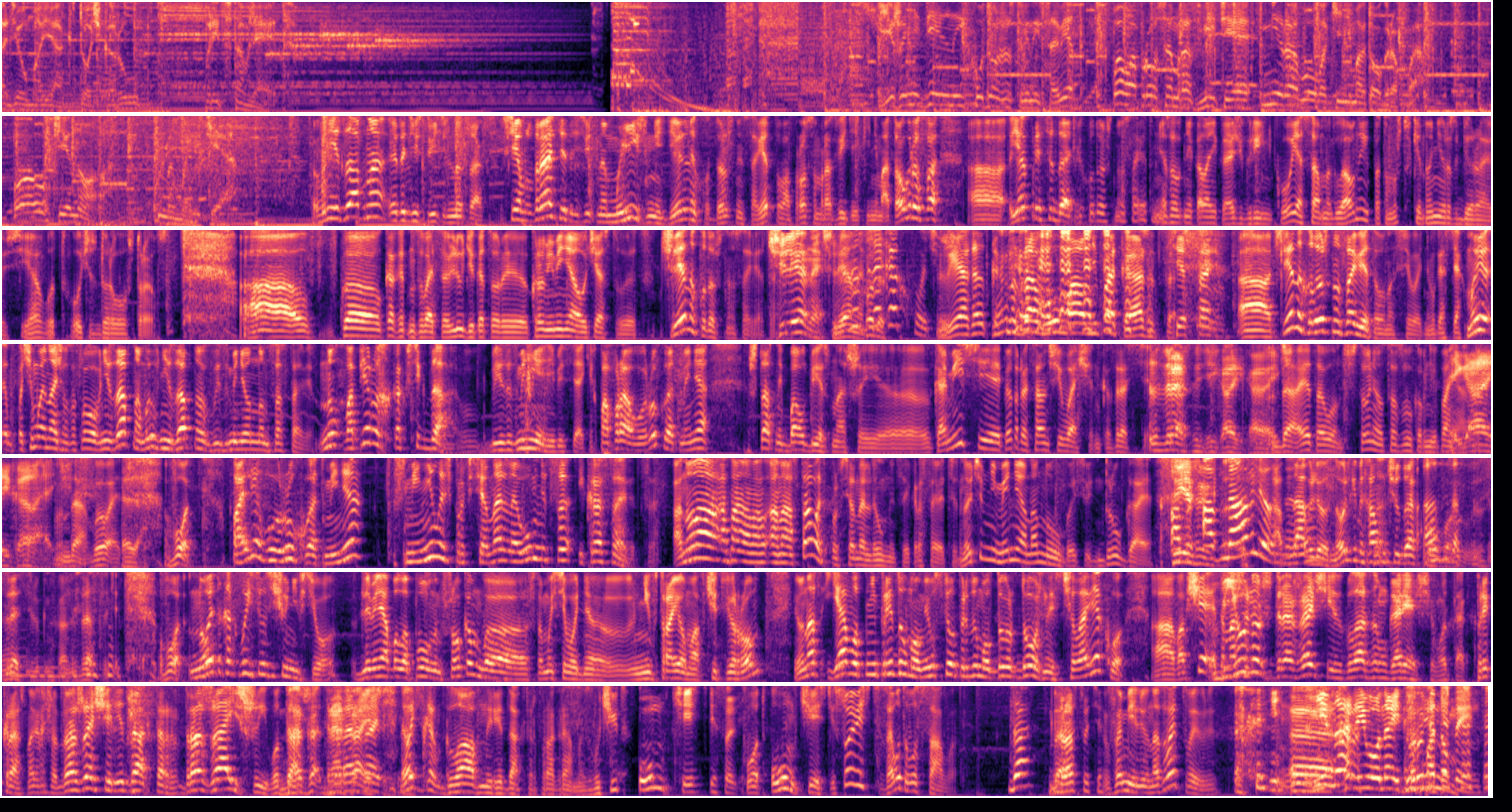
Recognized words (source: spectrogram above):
Радиомаяк.ру представляет. Еженедельный художественный совет по вопросам развития мирового кинематографа. Полкино на маяке. Внезапно это действительно так. Всем здрасте, это действительно мы, еженедельный художественный совет по вопросам развития кинематографа. А, Я председатель художественного совета, меня зовут Николай Николаевич Гринько, я самый главный, потому что в кино не разбираюсь. Я вот очень здорово устроился. А, в- как это называется, люди, которые кроме меня участвуют, члены художественного совета? Члены. Ты Члены. называй как хочешь. Я как, как назову, мало не покажется. Все станем. А, члены художественного совета у нас сегодня в гостях. Мы, почему я начал со слова внезапно, мы внезапно в измененном составе. Ну, во-первых, как всегда, без изменений, без всяких. По правую руку от меня штатный балбес нашей э, комиссии Петр Александрович Иващенко. Здравствуйте. Здравствуйте, Николай Николаевич. Да, это он. Что у него со звуком непонятно. Николай Николаевич. Да, бывает. Да. Вот. По левую руку от меня сменилась профессиональная умница и красавица. Она, она, она- она осталась профессиональной умницей и красавицей, но тем не менее она новая сегодня, другая. Свежий. Обновленная. Обновленная. Ольга Михайловна Чудакова. А, здравствуйте. Здравствуйте, Ольга Михайловна, здравствуйте. Вот. Но это, как выяснилось, еще не все. Для меня было полным шоком, э, что мы сегодня э, не втроем, а вчетвером. И у нас, я вот не придумал, не успел придумать до- должность человеку, а вообще это наша- Юнош, дрожащий с глазом горящим. Вот так. Прекрасно, хорошо. Дрожащий редактор, дрожайший, вот так. Дрожа- Дрожащий. Давайте скажем, главный редактор программы звучит. Ум, честь и совесть. Вот, ум, честь и совесть, зовут его Сава. Да. Здравствуйте. Фамилию назвать твою? Не надо его найти. Рубинштейн.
